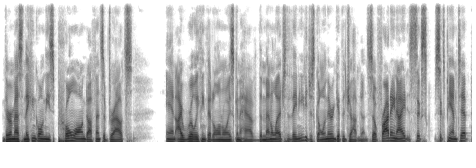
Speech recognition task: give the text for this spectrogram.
They're a mess, and they can go on these prolonged offensive droughts. And I really think that Illinois is going to have the mental edge that they need to just go in there and get the job done. So Friday night, 6 6 p.m. tip,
